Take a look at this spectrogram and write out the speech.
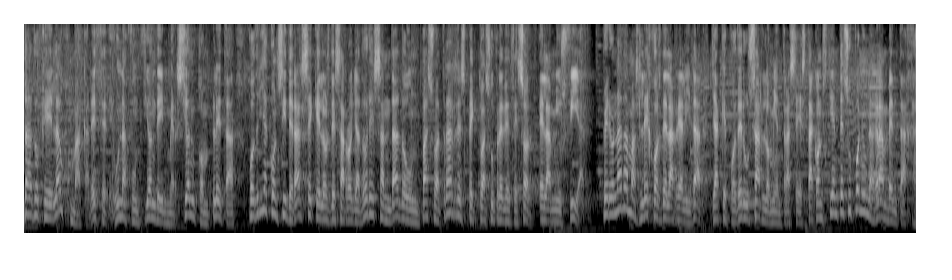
Dado que el AUGMA carece de una función de inmersión completa, podría considerarse que los desarrolladores han dado un paso atrás respecto a su predecesor, el Amusphere. Pero nada más lejos de la realidad, ya que poder usarlo mientras se está consciente supone una gran ventaja.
